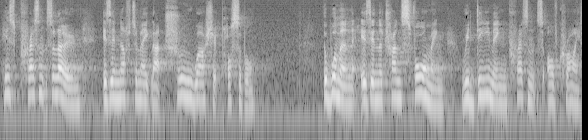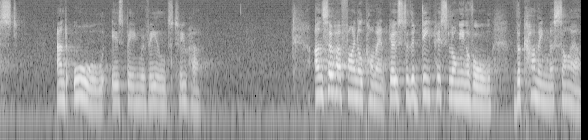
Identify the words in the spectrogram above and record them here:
His presence alone is enough to make that true worship possible. The woman is in the transforming, redeeming presence of Christ, and all is being revealed to her. And so her final comment goes to the deepest longing of all the coming Messiah.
